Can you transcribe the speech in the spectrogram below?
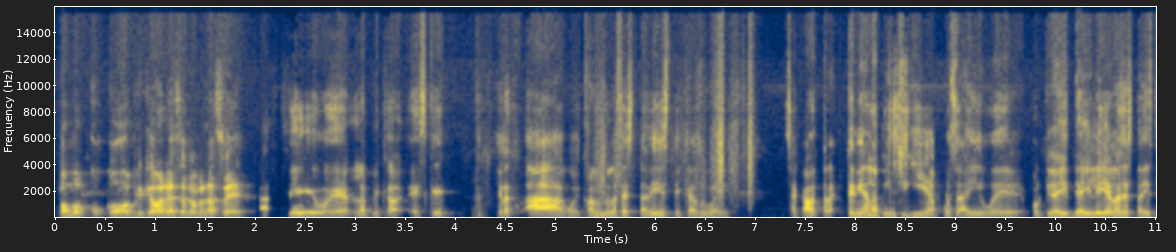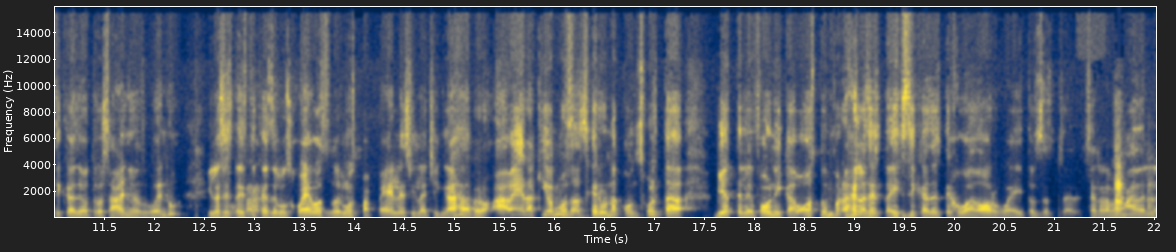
¿Cómo, cómo aplicaban esa? No me la sé. Ah, Sí, güey, la aplicaba, es que era, ah, güey, cuando las estadísticas, güey, sacaban, tenían la pinche guía, pues ahí, güey, porque de ahí, de ahí leían las estadísticas de otros años, bueno, y las estadísticas de los juegos, de los papeles y la chingada, pero a ver, aquí vamos a hacer una consulta vía telefónica a Boston para ver las estadísticas de este jugador, güey, entonces esa era la mamada del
